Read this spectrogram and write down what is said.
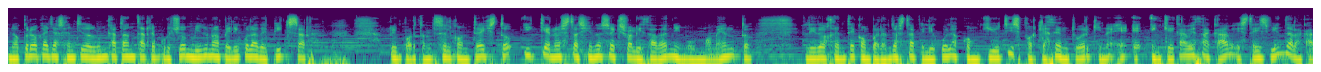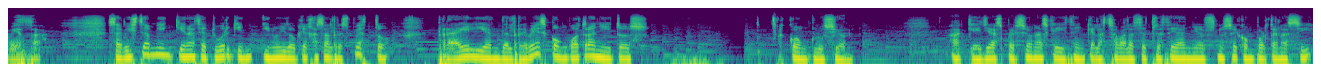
No creo que haya sentido nunca tanta repulsión viendo una película de Pixar. Lo importante es el contexto y que no está siendo sexualizada en ningún momento. He leído gente comparando esta película con Cuties porque hacen twerking. ¿E, e, ¿En qué cabeza cabe? ¿Estáis bien de la cabeza? ¿Sabéis también quién hace twerking y no he oído quejas al respecto? Raelian del revés con cuatro añitos. Conclusión. Aquellas personas que dicen que las chavalas de 13 años no se comportan así,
